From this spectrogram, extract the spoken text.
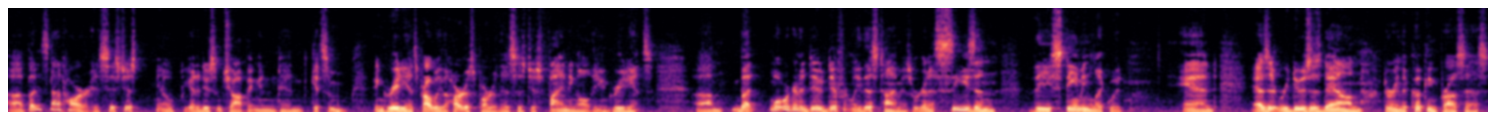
uh, but it's not hard. It's, it's just, you know, you got to do some chopping and, and get some ingredients. Probably the hardest part of this is just finding all the ingredients. Um, but what we're going to do differently this time is we're going to season the steaming liquid and as it reduces down during the cooking process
